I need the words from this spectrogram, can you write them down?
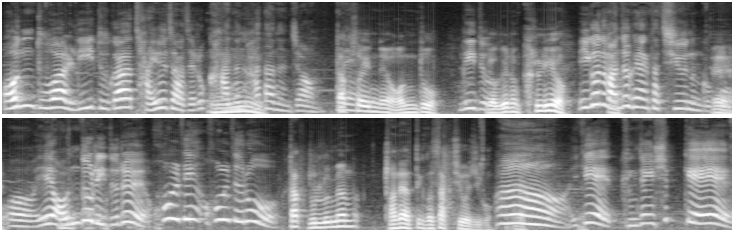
undo와 redo가 자유자재로 가능하다는 점. 음. 딱 네, 써 있네요. Undo. Redo. 여기는 clear. 이거는 완전 그냥 다 지우는 거고. 네. 어, 얘 undo redo를 holding hold로 딱 누르면 전에 했던 거 싹 지워지고. 어, 이게 굉장히 쉽게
